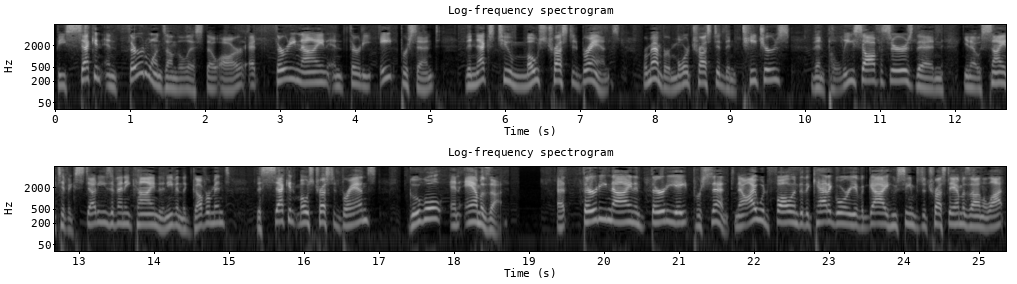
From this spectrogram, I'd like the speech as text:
The second and third ones on the list, though, are at 39 and 38%, the next two most trusted brands. Remember, more trusted than teachers, than police officers, than, you know, scientific studies of any kind, than even the government. The second most trusted brands, Google and Amazon at 39 and 38%. Now, I would fall into the category of a guy who seems to trust Amazon a lot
